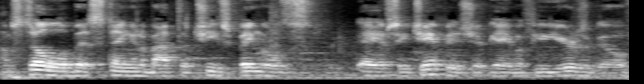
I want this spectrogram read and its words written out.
I'm still a little bit stinging about the Chiefs Bengals AFC Championship game a few years ago.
